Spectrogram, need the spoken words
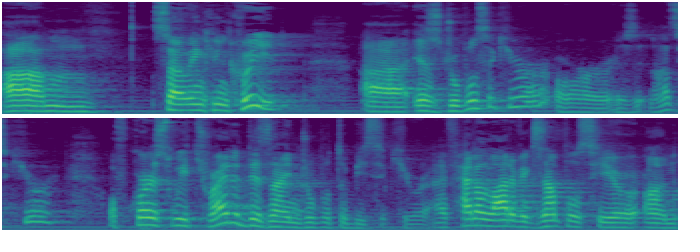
Um, so in concrete, uh, is Drupal secure or is it not secure? Of course, we try to design Drupal to be secure. I've had a lot of examples here on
